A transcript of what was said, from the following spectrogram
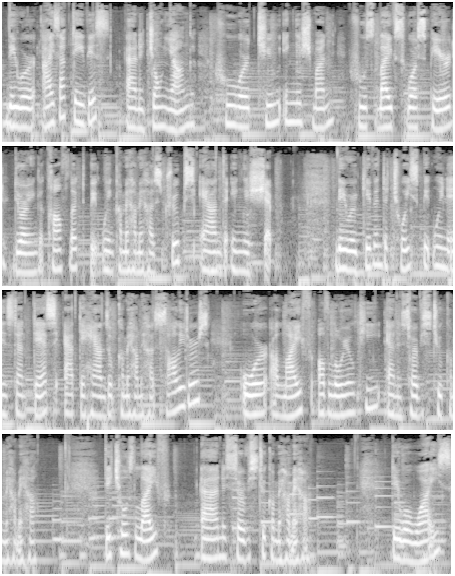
They were Isaac Davis and John Young, who were two Englishmen whose lives were spared during a conflict between Kamehameha's troops and the English ship. They were given the choice between instant death at the hands of Kamehameha's soldiers or a life of loyalty and service to Kamehameha. They chose life and service to Kamehameha. They were wise,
